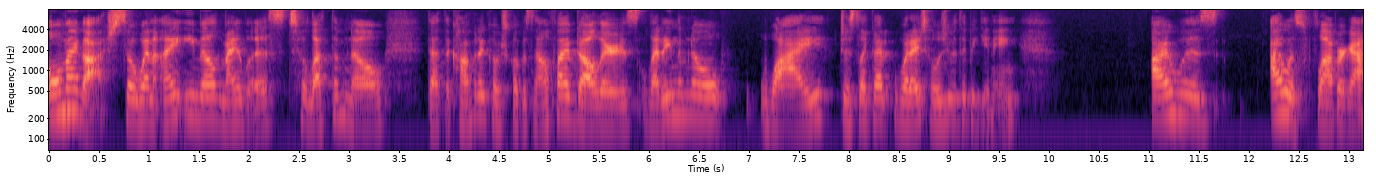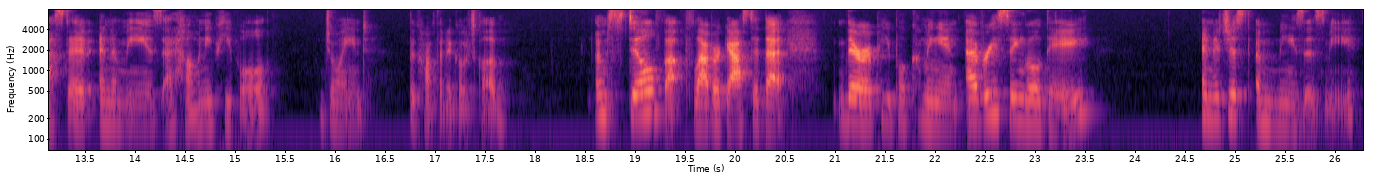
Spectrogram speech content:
Oh my gosh. So when I emailed my list to let them know that the Confident Coach Club is now $5, letting them know why, just like what I told you at the beginning, I was I was flabbergasted and amazed at how many people joined the Confident Coach Club. I'm still flabbergasted that there are people coming in every single day and it just amazes me.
